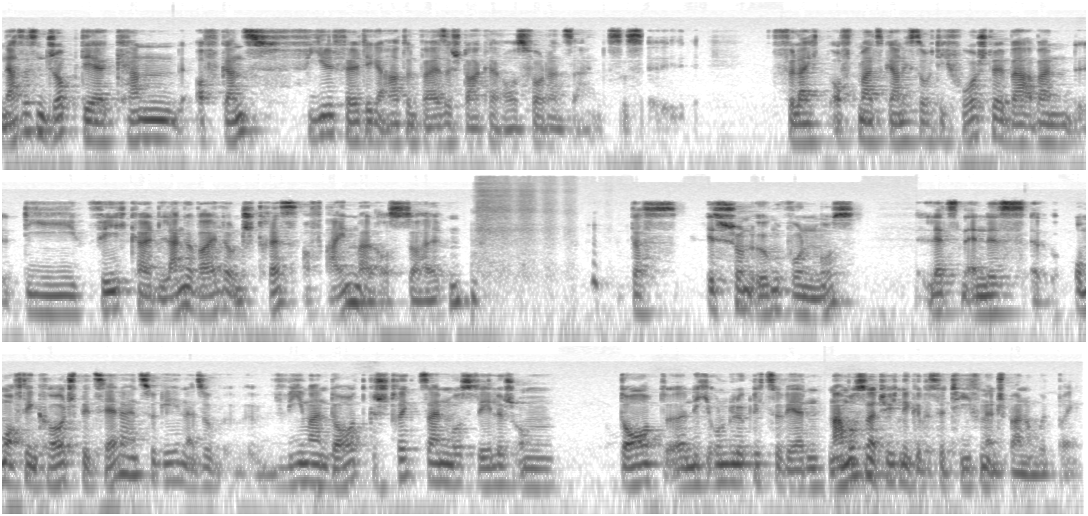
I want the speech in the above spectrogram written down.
das ist ein Job, der kann auf ganz vielfältige Art und Weise stark herausfordernd sein. Das ist äh, vielleicht oftmals gar nicht so richtig vorstellbar, aber die Fähigkeit, Langeweile und Stress auf einmal auszuhalten, das ist schon irgendwo ein Muss letzten Endes, äh, um auf den Call speziell einzugehen, also wie man dort gestrickt sein muss, seelisch, um dort äh, nicht unglücklich zu werden. Man muss natürlich eine gewisse Tiefenentspannung mitbringen.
